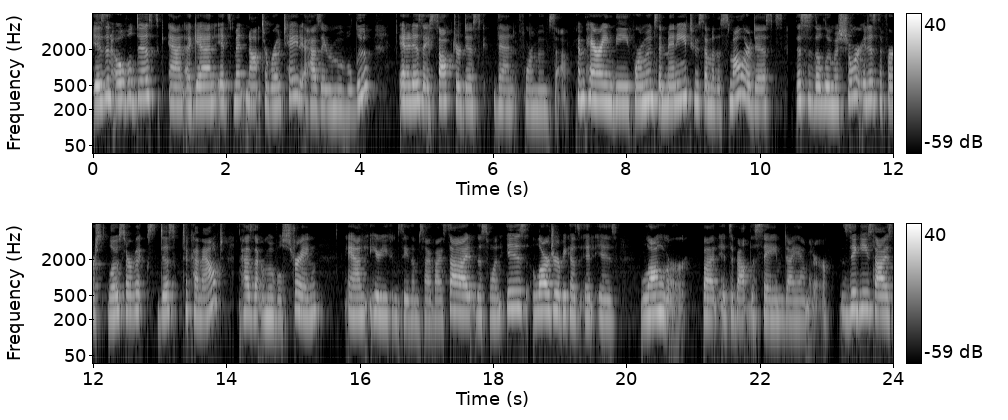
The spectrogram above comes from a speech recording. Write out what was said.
is an oval disc, and again, it's meant not to rotate. It has a removable loop, and it is a softer disc than Formoonsa. Comparing the Formoonsa Mini to some of the smaller discs, this is the Luma Short. It is the first low cervix disc to come out. It has that removal string, and here you can see them side by side. This one is larger because it is longer, but it's about the same diameter. Ziggy size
